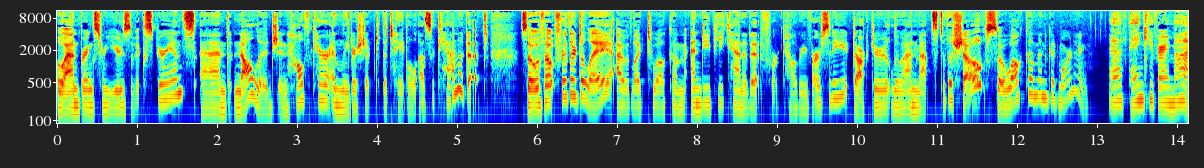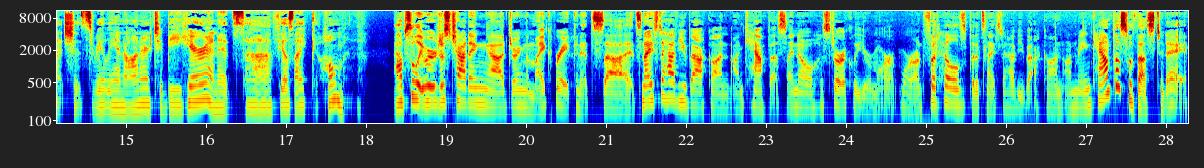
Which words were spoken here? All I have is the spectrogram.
Luanne brings her years of experience and knowledge in healthcare and leadership to the table as a candidate. So without further delay, I would like to welcome NDP candidate for Calgary Varsity, Dr. Luanne Metz, to the show. So welcome and good morning. Uh, thank you very much. It's really an honor to be here, and it uh, feels like home. Absolutely, we were just chatting uh, during the mic break, and it's uh, it's nice to have you back on, on campus. I know historically you were more more on foothills, but it's nice to have you back on, on main campus with us today.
